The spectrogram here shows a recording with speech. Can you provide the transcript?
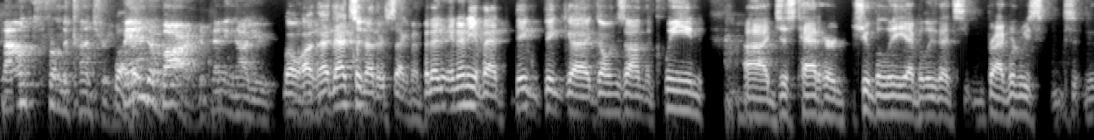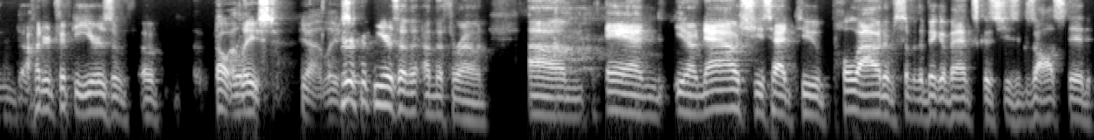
Bounced from the country, Well, banned or barred, depending how you. Well, uh, that, that's another segment. But in, in any event, big, big uh, goings on. The Queen uh, just had her jubilee. I believe that's Brad. What do we? s- s- 150 years of, of Oh, at least. Yeah, at least. 150 years on the on the throne. Um, and you know now she's had to pull out of some of the big events because she's exhausted.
